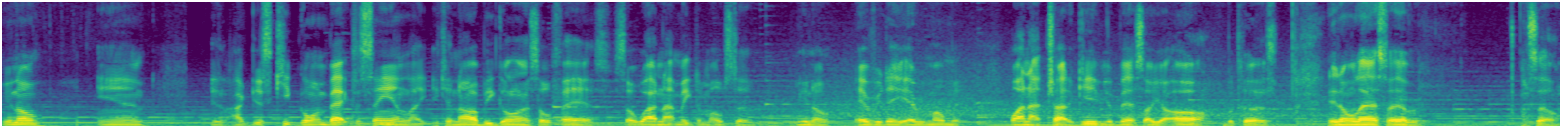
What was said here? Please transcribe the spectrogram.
you know? And I just keep going back to saying, like, it can all be going so fast. So why not make the most of, you know, every day, every moment? Why not try to give your best or your all? Because it don't last forever. So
